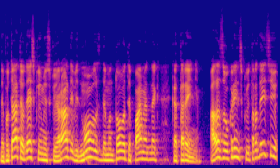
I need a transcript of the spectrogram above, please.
Депутати Одеської міської ради відмовились демонтовувати пам'ятник Катерині. Але за українською традицією,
